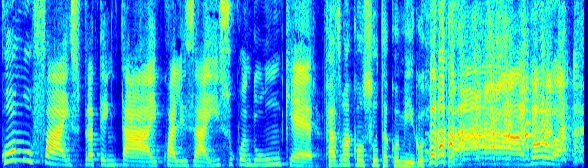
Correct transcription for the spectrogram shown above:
Como faz para tentar equalizar isso quando um quer? Faz uma consulta comigo. Ah, boa!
